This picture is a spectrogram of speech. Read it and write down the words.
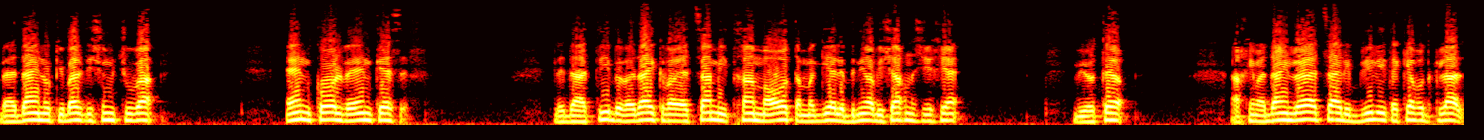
ועדיין לא קיבלתי שום תשובה. אין קול ואין כסף. לדעתי בוודאי כבר יצא מאיתך מעות המגיע לבני רבי שחנה שיחיה. ויותר. אך אם עדיין לא יצא לי בלי להתעכב עוד כלל.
